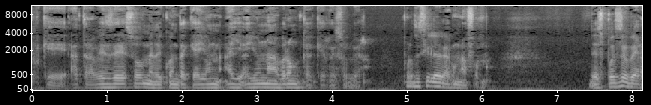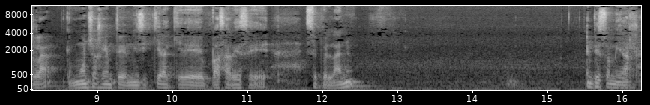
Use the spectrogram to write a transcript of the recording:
porque a través de eso me doy cuenta que hay, un, hay, una bronca que resolver, por decirle de alguna forma. Después de verla, que mucha gente ni siquiera quiere pasar ese, ese peldaño, empiezo a mirarla.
